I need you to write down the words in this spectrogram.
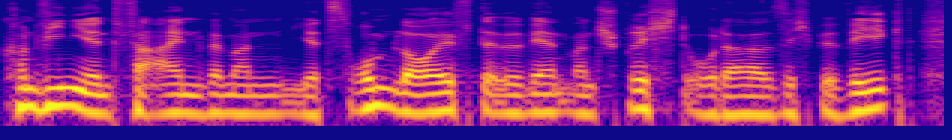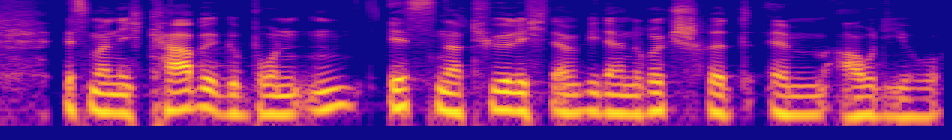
convenient für einen, wenn man jetzt rumläuft, äh, während man spricht oder sich bewegt, ist man nicht kabelgebunden, ist natürlich dann wieder ein Rückschritt im Audio.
